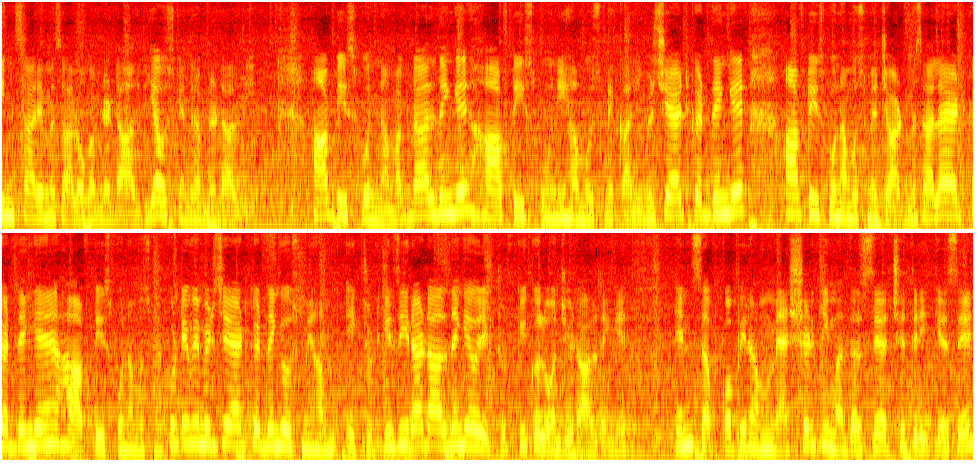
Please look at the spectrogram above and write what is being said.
इन सारे मसालों को हमने डाल दिया, उसके अंदर हमने डाल दी हाफ़ टी स्पून नमक डाल देंगे हाफ़ टी स्पून ही हम उसमें काली मिर्ची ऐड कर देंगे हाफ़ टी स्पून हम उसमें चाट मसाला ऐड कर देंगे हाफ़ टी स्पून हम उसमें कुटी हुई मिर्ची ऐड कर देंगे उसमें हम एक चुटकी ज़ीरा डाल देंगे और एक चुटकी कलौजी डाल देंगे। इन सबको फिर हम मैशर की मदद से अच्छे तरीके से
